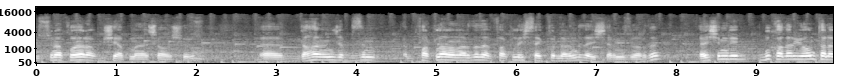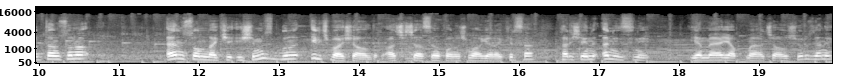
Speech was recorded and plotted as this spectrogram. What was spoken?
üstüne koyarak bir şey yapmaya çalışıyoruz. E, daha önce bizim farklı alanlarda da farklı iş sektörlerinde de işlerimiz vardı. E şimdi bu kadar yoğun talepten sonra en sondaki işimiz bunu ilk başa aldık. Açıkçası konuşmaya gerekirse her şeyin en iyisini yemeye yapmaya çalışıyoruz. Yani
